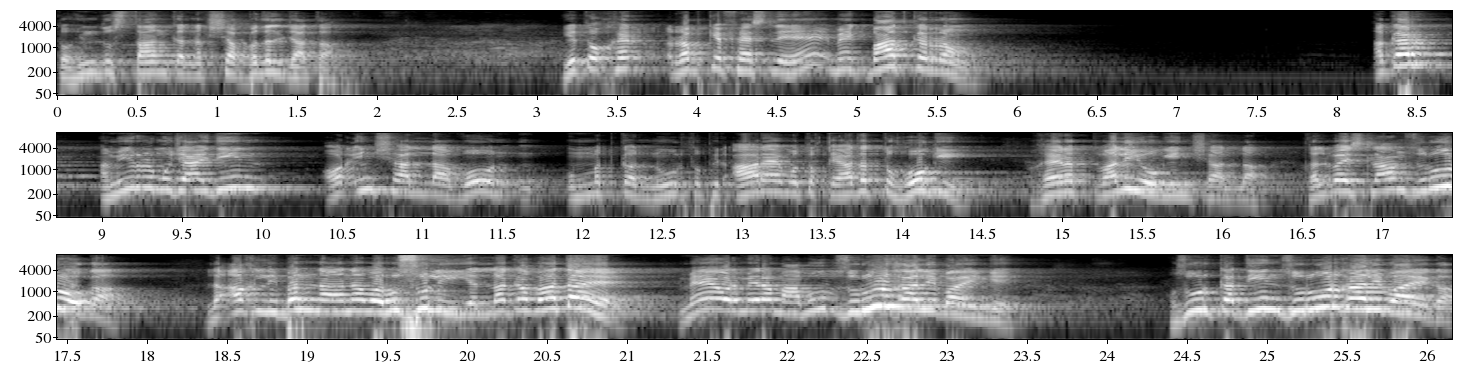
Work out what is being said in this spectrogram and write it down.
तो हिंदुस्तान का नक्शा बदल जाता। ये तो खैर रब के फैसले हैं, मैं एक बात कर रहा हूँ। अगर अमीरुल मुजाहिदीन और इन वो उम्मत का नूर तो फिर आ रहा है, वो तो क़्यादत तो होगी, गैरत वाली होगी इन गलबा इस्लाम ज़रूर होगा। लअगलिबन आना व रसुली अल्लाह का वादा है। मैं और मेरा महबूब ज़रूर गालिब आएँगे। हजूर का दीन ज़रूर गालिब आएगा।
